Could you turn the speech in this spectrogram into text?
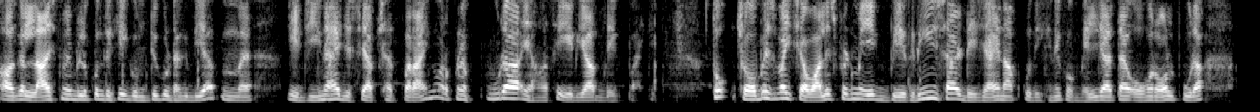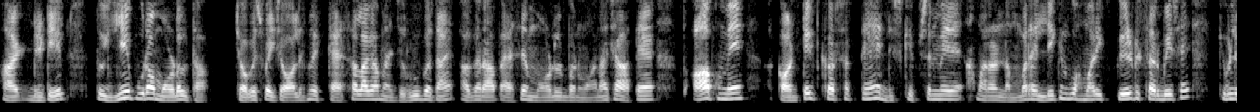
अगर लास्ट में बिल्कुल देखिए, गुमटी को ढक दिया, मैं, ये जीना है, जिससे आप छत पर आएँगे और अपना पूरा यहाँ से एरिया आप देख पाएँगे। तो 24 बाई चवालीस फीट में एक बेहतरीन सा डिज़ाइन आपको देखने को मिल जाता है ओवरऑल पूरा डिटेल तो ये पूरा मॉडल था। चौबीस बाई चवालीस में कैसा लगा मैं ज़रूर बताएँ। अगर आप ऐसे मॉडल बनवाना चाहते हैं तो आप हमें कांटेक्ट कर सकते हैं। डिस्क्रिप्शन में हमारा नंबर है, लेकिन वो हमारी पेड सर्विस है। केवल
